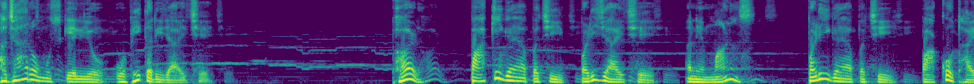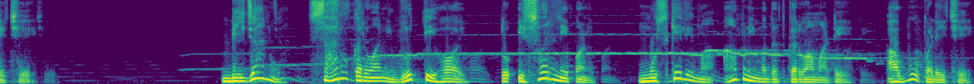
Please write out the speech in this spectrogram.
હજારો મુશ્કેલીઓ ઊભી કરી જાય છે. ફળ પાકી ગયા પછી પડી જાય છે અને માણસ પડી ગયા પછી પાકો થાય છે. બીજાનું સારું કરવાની વૃત્તિ હોય તો ઈશ્વરને પણ મુશ્કેલીમાં આપણી મદદ કરવા માટે આવવું પડે છે.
